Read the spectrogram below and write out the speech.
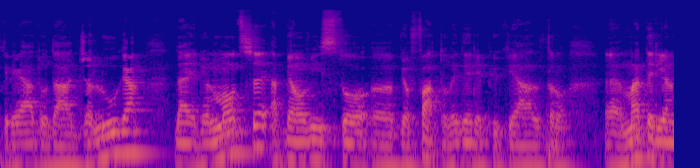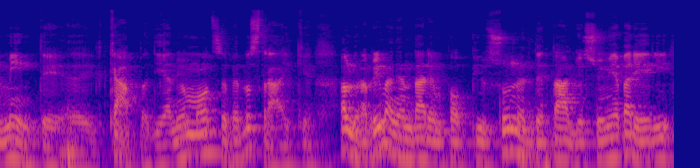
creato da Gianluca, da Elion Moz, abbiamo visto, eh, vi ho fatto vedere più che altro eh, materialmente eh, il cap di Alien Mods per lo strike. Allora, prima di andare un po' più su nel dettaglio sui miei pareri,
